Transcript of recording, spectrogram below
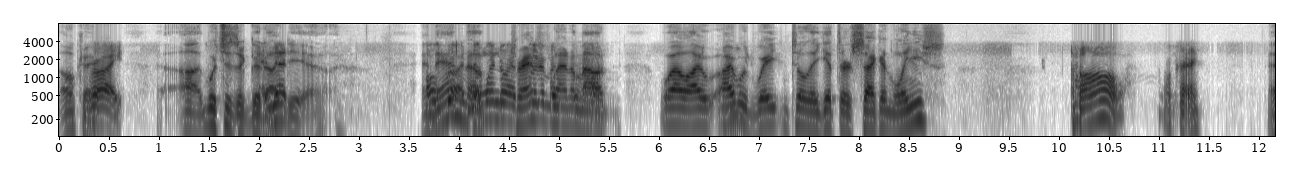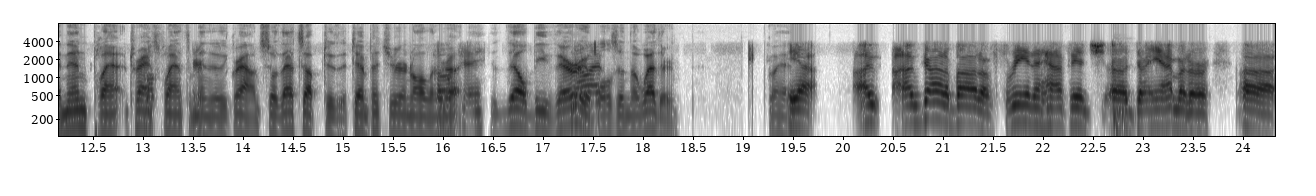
Okay. Right. Uh, which is a good And idea. And Oh, then. Then when do I put 'em in transplant the them out. Well, I I Mhm. would wait until they get their second leaves, Oh, okay. And then plant transplant them into the ground. So that's up to the temperature and all the. re- Okay. There'll be variables in the weather. Go ahead. Yeah, I I've got about a three and a half inch uh, diameter, uh,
